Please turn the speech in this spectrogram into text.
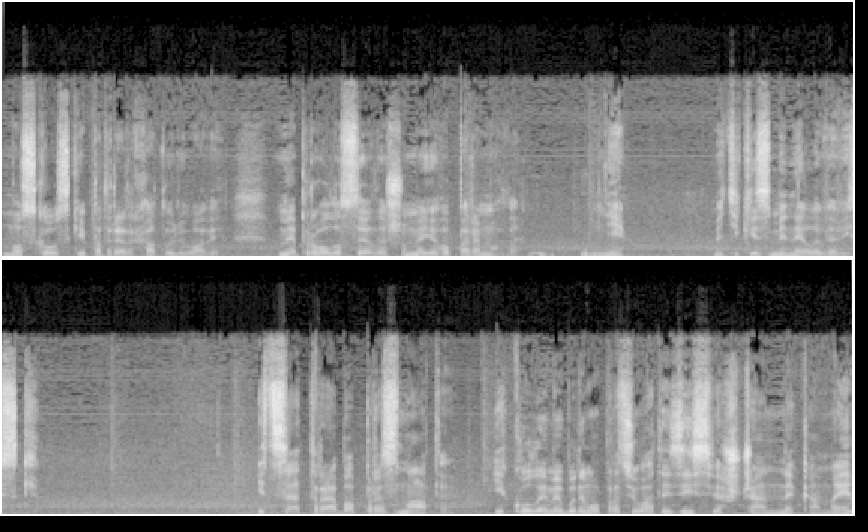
московський патріархат у Львові, ми проголосили, що ми його перемогли. Ні. Ми тільки змінили вивіски. І це треба признати. І коли ми будемо працювати зі священниками,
